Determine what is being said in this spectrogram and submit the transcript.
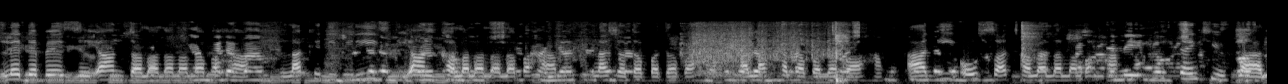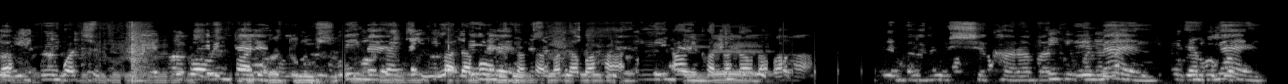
Le debezi Zikeberia anda la la la la Kozelelebo baha. Yandadaba, La Liba kidibiris di anta la la Buzuketelebo la la baha. Shikelebo La jada bada baha. Liba Ala kada bada Buzukelebo baha. Adi osata la la la In the baha. name We of thank you, Jesus. Father. We We thank you. worship you. We glorify Amen. your holy name. We Amen. thank you. La dabo Amen. zata bada baha. Ili Amen. anka da da Amen. la baha. Thank you for the life you Amen. give them, oh God. Amen.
